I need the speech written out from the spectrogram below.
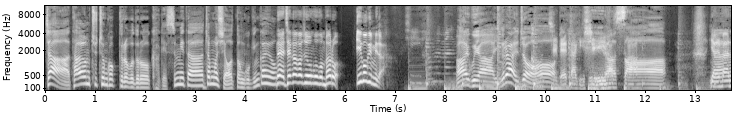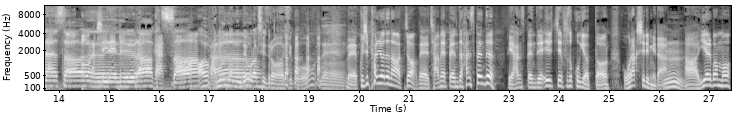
자, 다음 추천곡 들어보도록 하겠습니다. 정모 씨 어떤 곡인가요? 네, 제가 가져온 곡은 바로 이 곡입니다. 아이구야, 이 노래 알죠? 집에 가기 싫었어. 열받아서 오락실에 들어갔어. 아유, 많이 아. 혼났는데, 오락실 들어가가지고. 네. 네, 98년에 나왔죠. 네, 자매 밴드 한스 밴드. 예, 한스 밴드의 일집 후속곡이었던 오락실입니다. 음. 아, 이 앨범 뭐,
